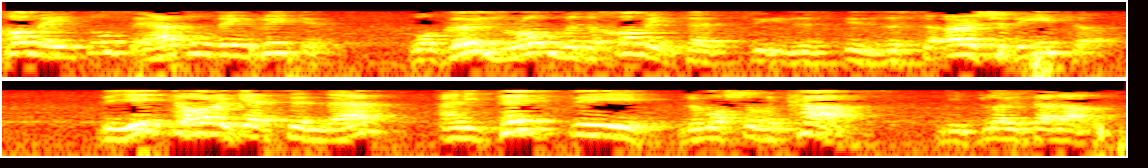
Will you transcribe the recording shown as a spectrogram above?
chomet also has all the ingredients. What goes wrong with the chomet is, is the se'er. The Yitzhahara gets in there, and he takes the, the of the calf, and he blows that up.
